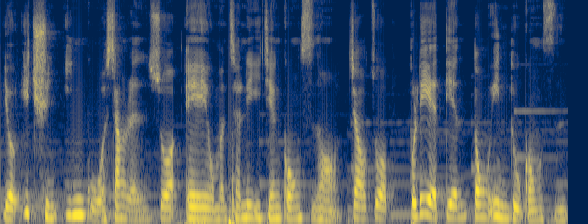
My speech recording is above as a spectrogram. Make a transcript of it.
有一群英国商人说：“诶，我们成立一间公司哦，叫做不列颠东印度公司，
